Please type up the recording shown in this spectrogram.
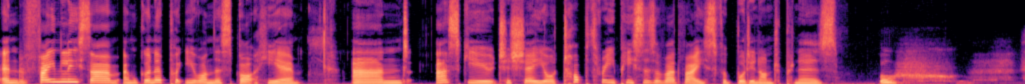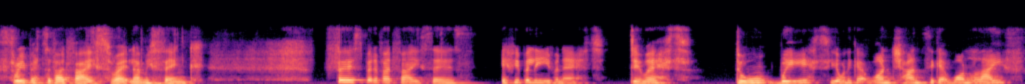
And finally, Sam, I'm going to put you on the spot here and ask you to share your top three pieces of advice for budding entrepreneurs. Ooh, three bits of advice. Right, let me think. First bit of advice is if you believe in it, do it. Don't wait. You only get one chance, you get one life.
